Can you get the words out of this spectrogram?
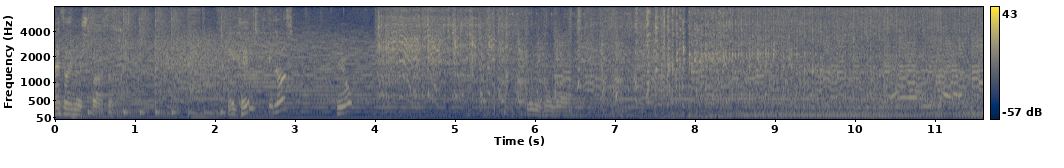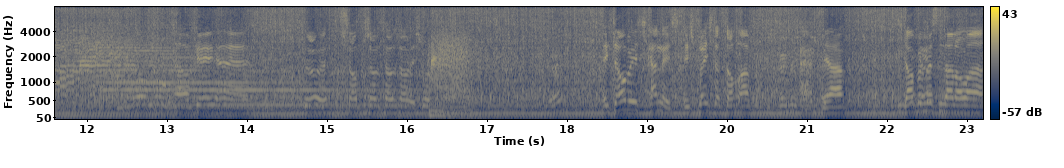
Einfach nur Spaß haben. Okay? Geht los? Jo. Ich glaube, ich kann nicht. Ich breche das doch ab. Ja. Ich glaube, wir müssen da noch mal.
